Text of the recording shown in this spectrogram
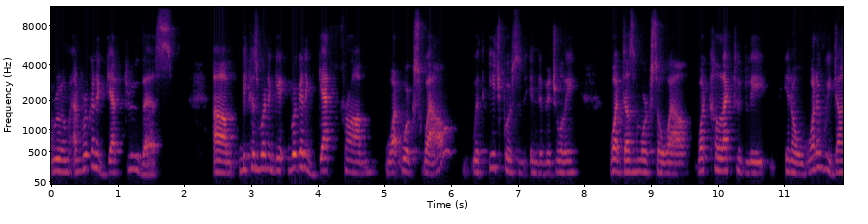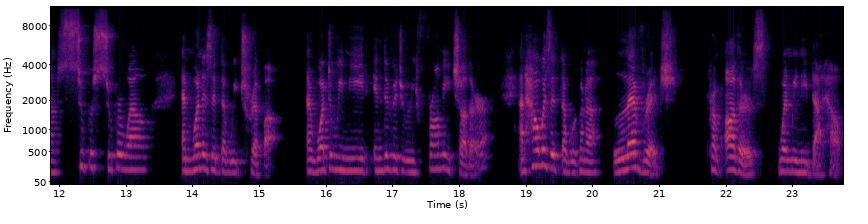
room and we're going to get through this um, because we're to get we're going to get from what works well with each person individually what doesn't work so well what collectively you know what have we done super super well and when is it that we trip up? And what do we need individually from each other? And how is it that we're going to leverage from others when we need that help?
